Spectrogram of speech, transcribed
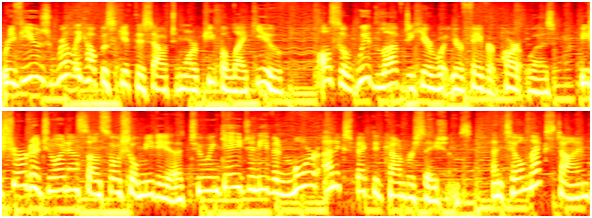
Reviews really help us get this out to more people like you. Also, we'd love to hear what your favorite part was. Be sure to join us on social media to engage in even more unexpected conversations. Until next time.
